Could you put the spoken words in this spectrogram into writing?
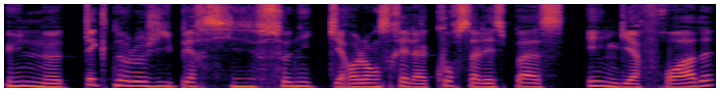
Une technologie hypersonique qui relancerait la course à l'espace et une guerre froide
